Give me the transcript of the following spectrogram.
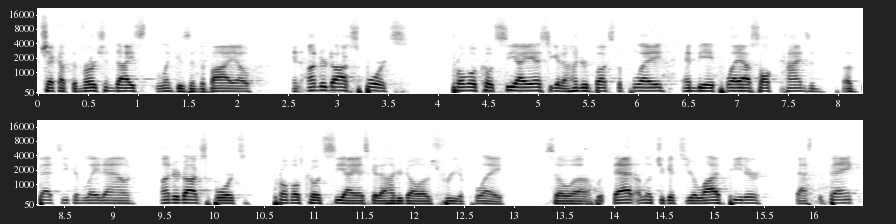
check out the merchandise. The link is in the bio. And Underdog Sports promo code CIS. You get 100 bucks to play. NBA playoffs, all kinds of, of bets you can lay down. Underdog Sports promo code CIS. Get $100 free to play. So uh, with that, I'll let you get to your live, Peter. That's the bank.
